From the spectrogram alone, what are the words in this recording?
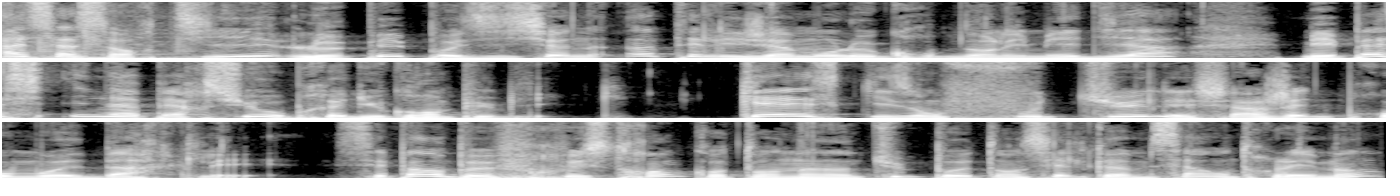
À sa sortie, l'EP positionne intelligemment le groupe dans les médias, mais passe inaperçu auprès du grand public. Qu'est-ce qu'ils ont foutu les chargés de promo de Barclay C'est pas un peu frustrant quand on a un tube potentiel comme ça entre les mains?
